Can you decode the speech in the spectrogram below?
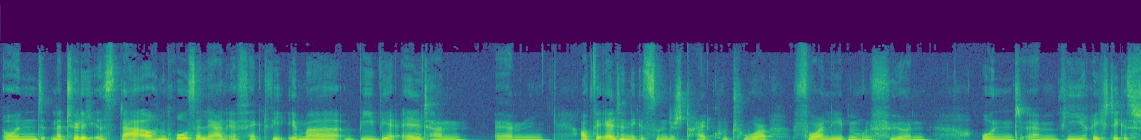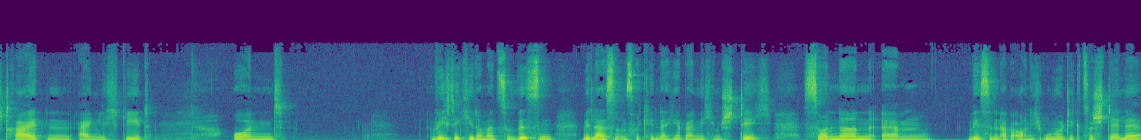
Und natürlich ist da auch ein großer Lerneffekt, wie immer, wie wir Eltern ähm, ob wir Eltern eine gesunde Streitkultur vorleben und führen und ähm, wie richtiges Streiten eigentlich geht. Und wichtig hier nochmal zu wissen, wir lassen unsere Kinder hierbei nicht im Stich, sondern ähm, wir sind aber auch nicht unnötig zur Stelle,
